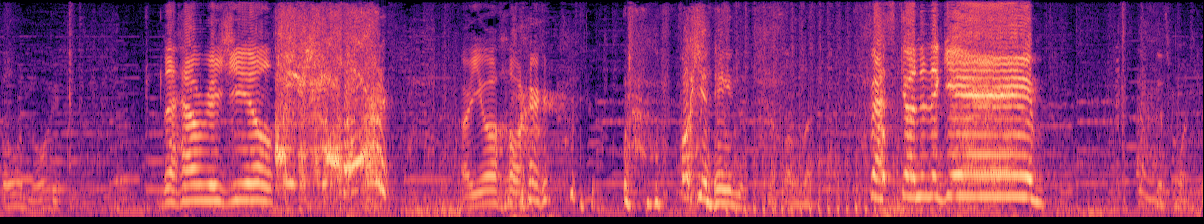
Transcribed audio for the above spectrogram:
So annoying. The hell, Regil? Are you a whore? Are you a whore? Fucking hate this. That's all right. Best gun in the game! This one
